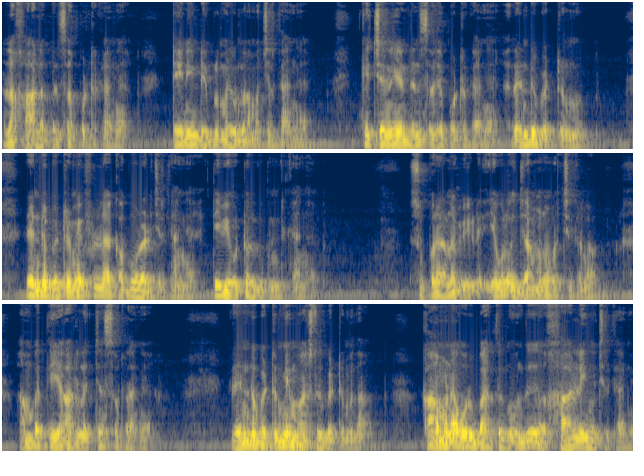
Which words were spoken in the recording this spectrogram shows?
நல்லா ஹாலை பெருசாக போட்டிருக்காங்க. டைனிங் டேபிள் மாதிரி ஒன்று அமைச்சிருக்காங்க. கிச்சனு என்ட்ரன்ஸ்லேயே போட்டிருக்காங்க. ரெண்டு பெட்ரூமு. ரெண்டு பெட்ரூமே ஃபுல்லாக கபோர்டு அடிச்சிருக்காங்க. டிவி ஒட்டுவருக்கு பண்ணியிருக்காங்க சூப்பரான வீடு. எவ்வளோ ஜாமானும் வச்சுக்கலாம்? ஐம்பத்தி ஆறு லட்சம் சொல்கிறாங்க ரெண்டு பெட்ரூமே மாஸ்டர் பெட்ரூமு தான். காமனாக ஒரு பாத்ரூம் வந்து ஹால்லையும் வச்சுருக்காங்க.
